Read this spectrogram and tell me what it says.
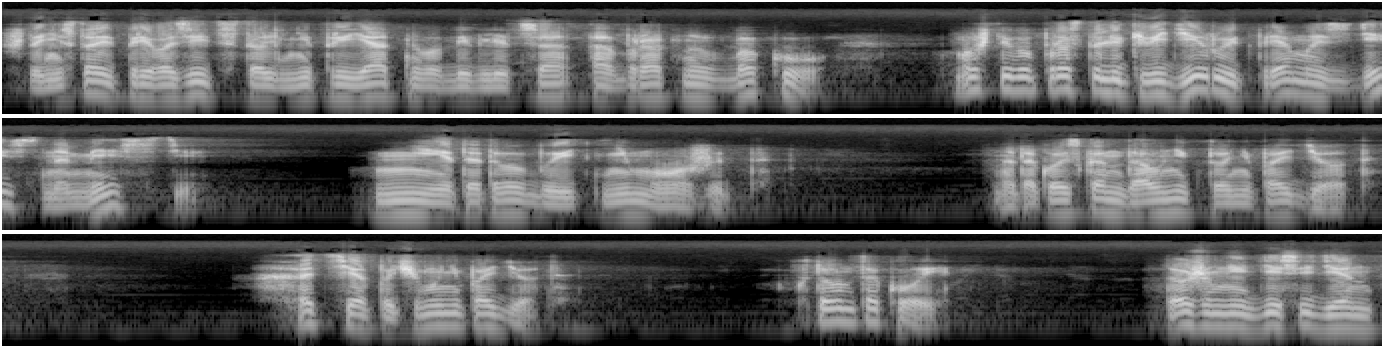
что не стоит привозить столь неприятного беглеца обратно в Баку. Может, его просто ликвидируют прямо здесь, на месте. Нет, этого быть не может. На такой скандал никто не пойдет. Хотя, почему не пойдет? Кто он такой? Тоже мне диссидент.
